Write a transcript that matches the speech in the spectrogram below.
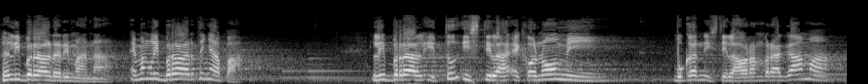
liberal dari mana emang liberal artinya apa liberal itu istilah ekonomi bukan istilah orang beragama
